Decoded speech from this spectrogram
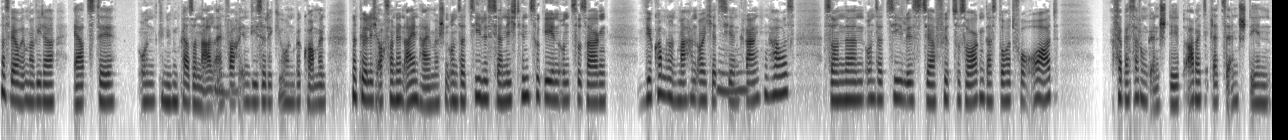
dass wir auch immer wieder Ärzte und genügend Personal einfach in diese Region bekommen. Natürlich auch von den Einheimischen. Unser Ziel ist ja nicht hinzugehen und zu sagen, wir kommen und machen euch jetzt hier ein Krankenhaus, sondern unser Ziel ist ja für zu sorgen, dass dort vor Ort Verbesserung entsteht, Arbeitsplätze entstehen.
